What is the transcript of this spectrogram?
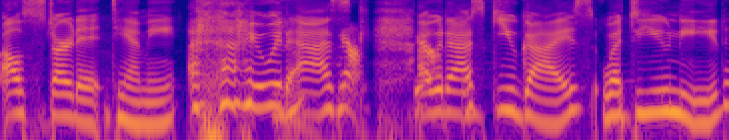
I'll start it, Tammy. I would ask, I would ask you guys, what do you need?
